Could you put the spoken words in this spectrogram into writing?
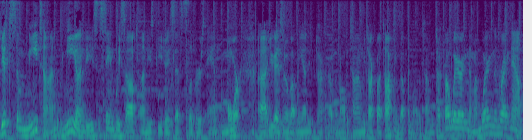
Gift some me time with Me Undies, sustainably soft undies, PJ sets, slippers, and more. Uh, you guys know about Me Undies. We talk about them all the time. We talk about talking about them all the time. We talk about wearing them. I'm wearing them right now.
